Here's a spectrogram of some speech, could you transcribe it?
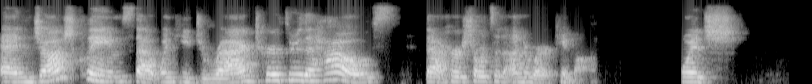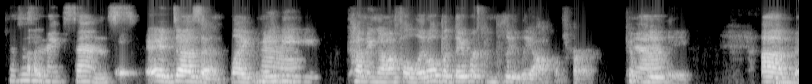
And Josh claims that when he dragged her through the house, that her shorts and underwear came off, which That doesn't make sense. it doesn't like No. maybe coming off a little but they were completely off of her Yeah. completely um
